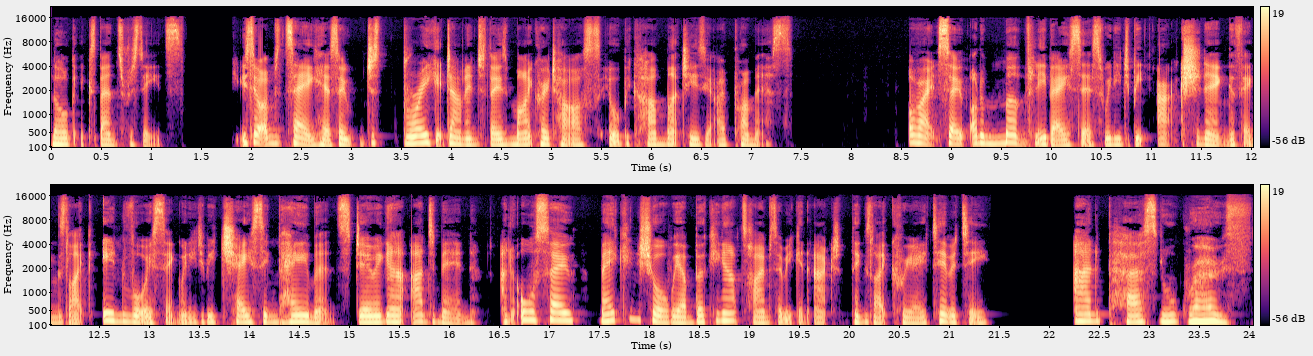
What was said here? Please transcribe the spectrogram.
log expense receipts. You see what I'm saying here? So just break it down into those micro tasks. It will become much easier, I promise. All right, so on a monthly basis, we need to be actioning things like invoicing, we need to be chasing payments, doing our admin, and also making sure we are booking out time so we can action things like creativity and personal growth.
